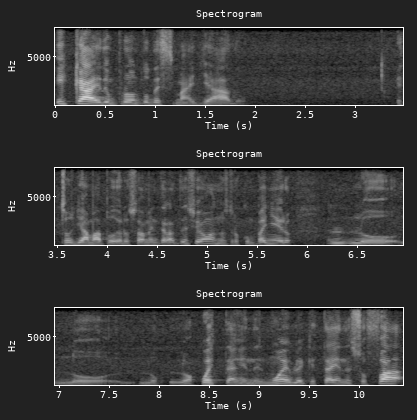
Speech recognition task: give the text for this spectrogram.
y cae de un pronto desmayado. Esto llama poderosamente la atención a nuestros compañeros, lo, lo acuestan en el mueble que está ahí, en el sofá,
